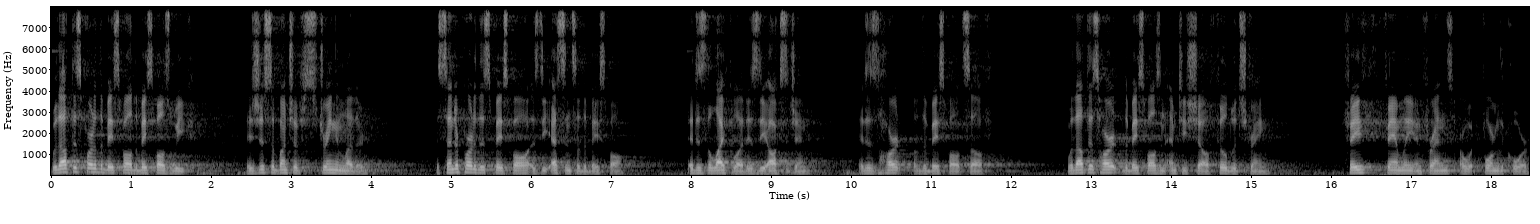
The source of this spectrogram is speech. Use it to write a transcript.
Without this part of the baseball, the baseball is weak. It's just a bunch of string and leather. The center part of this baseball is the essence of the baseball. It is the lifeblood, it is the oxygen. It is the heart of the baseball itself. Without this heart, the baseball is an empty shell filled with string. Faith, family, and friends are what form the core.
